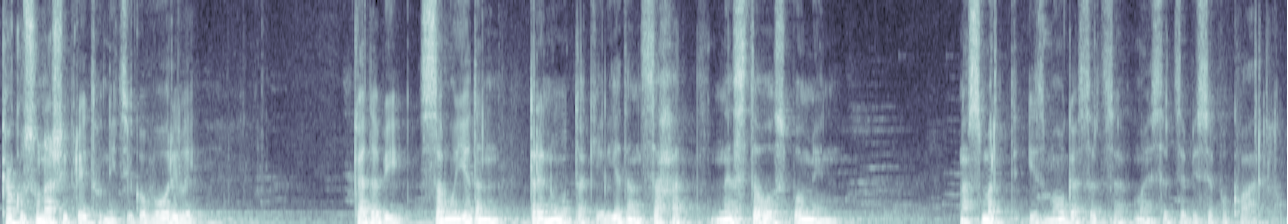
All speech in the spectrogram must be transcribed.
Kako su naši prethodnici govorili, kada bi samo jedan trenutak ili jedan sahat nestao spomen na smrt iz moga srca, moje srce bi se pokvarilo.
